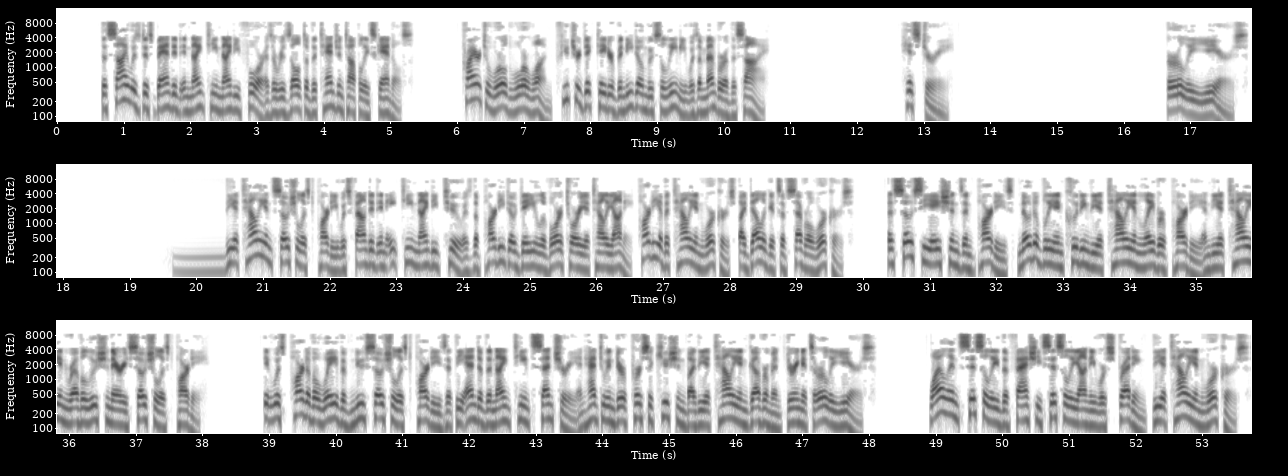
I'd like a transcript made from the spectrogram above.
The SI was disbanded in 1994 as a result of the Tangentopoli scandals. Prior to World War I, future dictator Benito Mussolini was a member of the SI. History Early years The Italian Socialist Party was founded in 1892 as the Partito dei Lavoratori Italiani, Party of Italian Workers, by delegates of several workers' associations and parties, notably including the Italian Labour Party and the Italian Revolutionary Socialist Party. It was part of a wave of new socialist parties at the end of the 19th century and had to endure persecution by the Italian government during its early years. While in Sicily the Fasci Siciliani were spreading, the Italian Workers'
